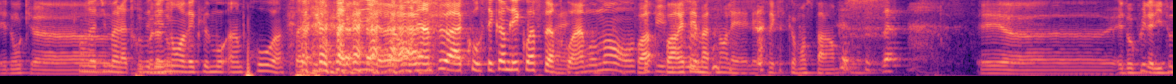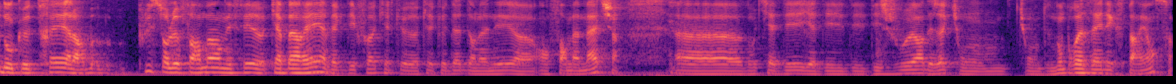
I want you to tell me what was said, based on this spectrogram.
Et donc. euh, On a du mal à trouver des noms avec le mot impro. hein, C'est pas toujours facile. un peu à court. C'est comme les coiffeurs, Ouais, quoi. À un moment, on Faut, sait plus. faut arrêter maintenant les, les trucs qui commencent par un peu. Ça. Et, euh, et donc oui, la Lito donc euh, très alors plus sur le format en effet euh, cabaret avec des fois quelques quelques dates dans l'année en format match. Euh, donc il y a des il y a des, des, des joueurs déjà qui ont qui ont de nombreuses années d'expérience.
